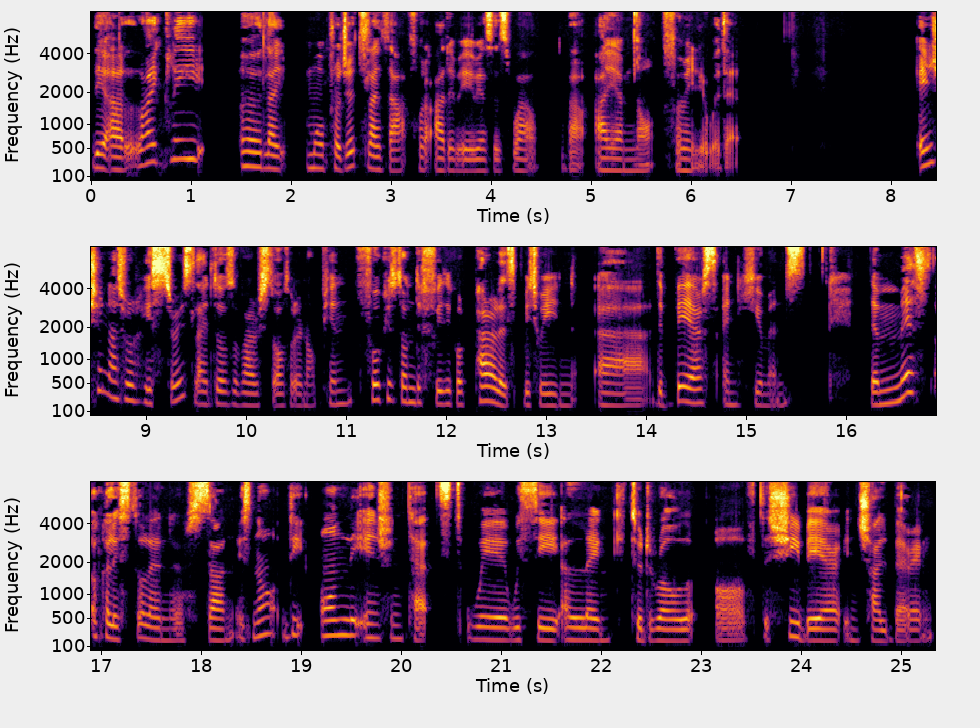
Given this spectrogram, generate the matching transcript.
There are likely uh, like more projects like that for other areas as well, but I am not familiar with it. Ancient natural histories, like those of Aristotle and Oppian, focused on the physical parallels between uh, the bears and humans. The myth of Callisto and her son is not the only ancient text where we see a link to the role of the she bear in childbearing,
